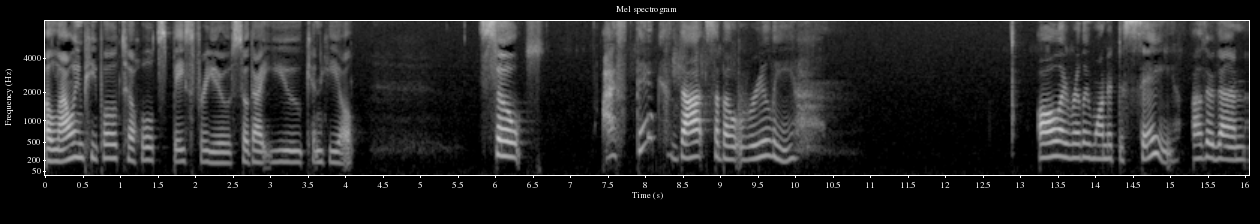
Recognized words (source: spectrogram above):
allowing people to hold space for you so that you can heal. So, I think that's about really all I really wanted to say, other than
